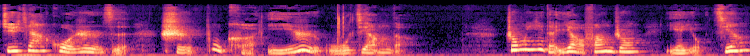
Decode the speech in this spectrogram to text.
居家过日子是不可一日无姜的。中医的药方中也有姜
